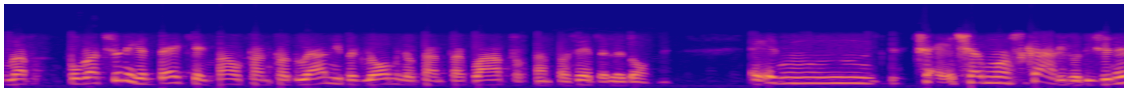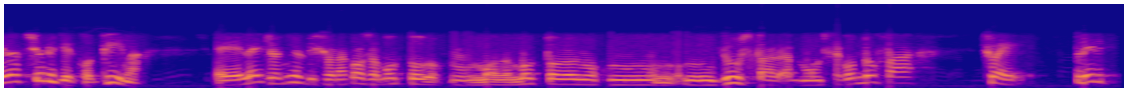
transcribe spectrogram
una popolazione che vecchia va a 82 anni per gli uomini, 84, 86 per le donne. E, mh, c'è, c'è uno scarico di generazioni che continua. Eh, lei Giannino dice una cosa molto, mo- molto mh, giusta un secondo fa, cioè le-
